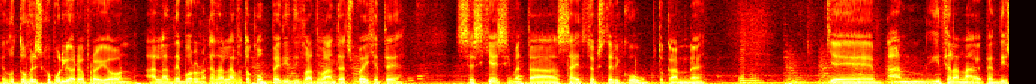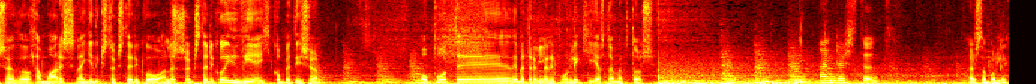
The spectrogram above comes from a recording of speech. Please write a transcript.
Εγώ το βρίσκω πολύ ωραίο προϊόν, αλλά δεν μπορώ να καταλάβω το competitive advantage που έχετε σε σχέση με τα site του εξωτερικού που το κάνουν. Και αν ήθελα να επενδύσω εδώ, θα μου άρεσε να γίνει και στο εξωτερικό. Αλλά στο εξωτερικό ήδη έχει competition. Οπότε δεν με τρελαίνει πολύ και γι' αυτό είμαι εκτός. Understood. Ευχαριστώ πολύ.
